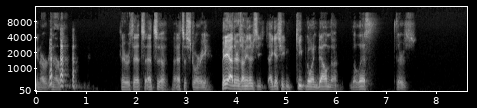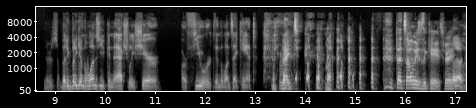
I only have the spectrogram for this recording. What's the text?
in our in our there was that's that's a that's a story but yeah, there's I mean there's I guess you can keep going down the the list. There's there's but but again the ones you can actually share are fewer than the ones I can't. right. That's always the case, right? Uh,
